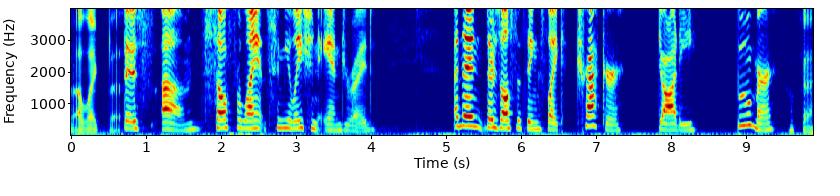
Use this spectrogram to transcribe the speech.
I like that. There's um, Self Reliant Simulation Android. And then there's also things like Tracker, Dottie, Boomer. Okay.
